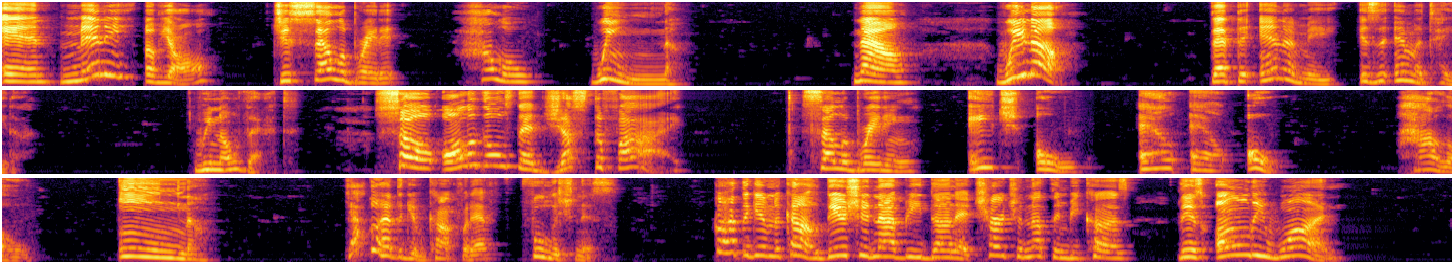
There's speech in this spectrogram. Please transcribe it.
And many of y'all just celebrated Halloween. Now, we know that the enemy is an imitator. We know that. So, all of those that justify celebrating H O L L O, Halloween. Y'all gonna have to give account for that foolishness. Gonna have to give an account. There should not be done at church or nothing because there's only one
